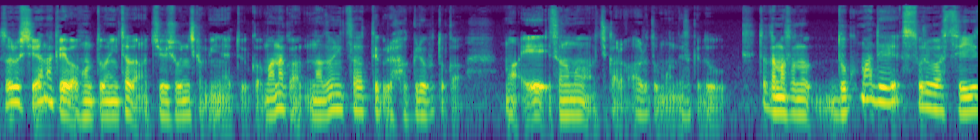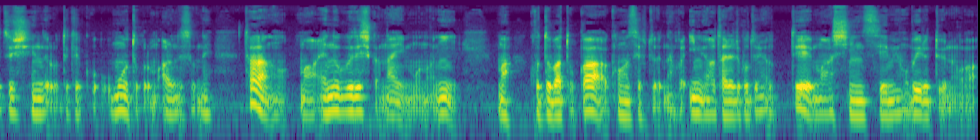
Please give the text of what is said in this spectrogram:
それを知らなければ本当にただの抽象にしか見えないというか、まあなんか謎に伝わってくる迫力とか、まあ絵そのものの力はあると思うんですけど、ただまあその、どこまでそれは成立してんだろうって結構思うところもあるんですよね。ただの、まあ絵の具でしかないものに、まあ言葉とかコンセプトでなんか意味を与えることによって、まあ新生命を帯びるというのが、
